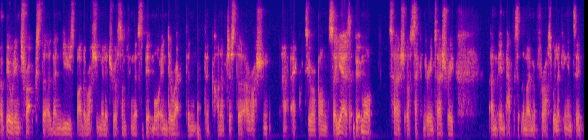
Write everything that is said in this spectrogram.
are building trucks that are then used by the Russian military or something that's a bit more indirect than, than kind of just a, a Russian uh, equity or a bond. So yeah, it's a bit more tertiary or secondary and tertiary um, impacts at the moment for us we're looking into.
